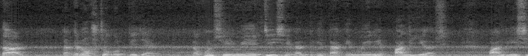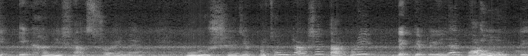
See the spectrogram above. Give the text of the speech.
তার, তাকে নষ্ট করতে যায়। তখন সেই মেয়েটি সেখান থেকে তাকে মেরে পালিয়ে আসে। পালিয়ে সে এখানে সে আশ্রয় নেয়। পুরুষ সে যে প্রথমটা আসে, তারপরেই দেখতে পেয়ে যায় পরমুহূর্তে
